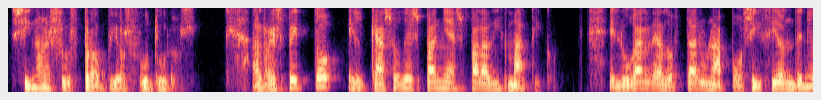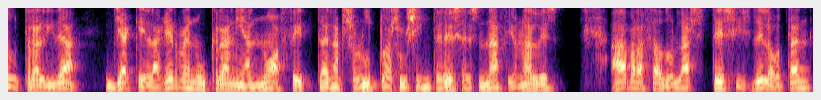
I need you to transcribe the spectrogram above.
sino en sus propios futuros. Al respecto, el caso de España es paradigmático. En lugar de adoptar una posición de neutralidad, ya que la guerra en Ucrania no afecta en absoluto a sus intereses nacionales, ha abrazado las tesis de la OTAN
